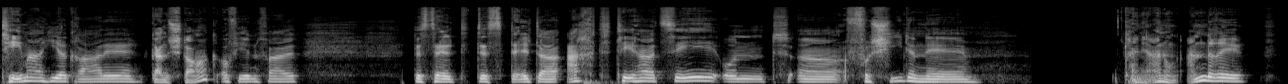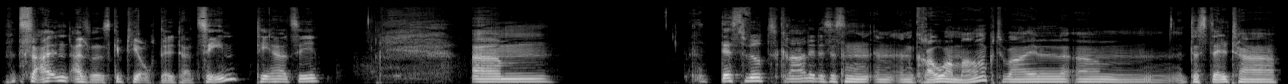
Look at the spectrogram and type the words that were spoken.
Thema hier gerade ganz stark auf jeden Fall. Das, Del das Delta 8 THC und äh, verschiedene, keine Ahnung, andere Zahlen. Also es gibt hier auch Delta 10 THC. Ähm, das wird gerade, das ist ein, ein, ein grauer Markt, weil ähm, das Delta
